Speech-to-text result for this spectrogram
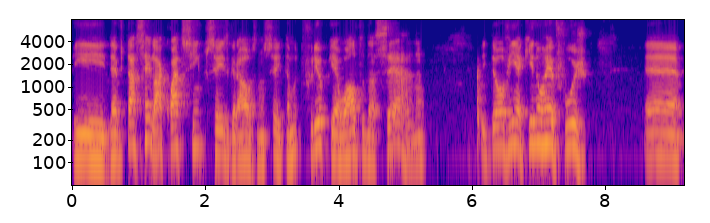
e deve estar, sei lá, 4, 5, 6 graus, não sei, está muito frio, porque é o alto da serra, né? Então eu vim aqui no refúgio. É,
